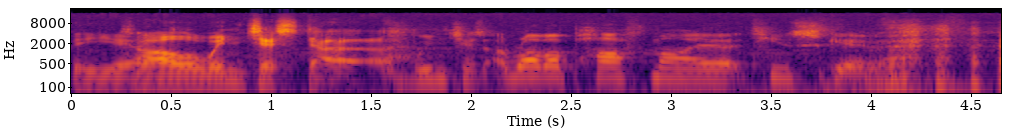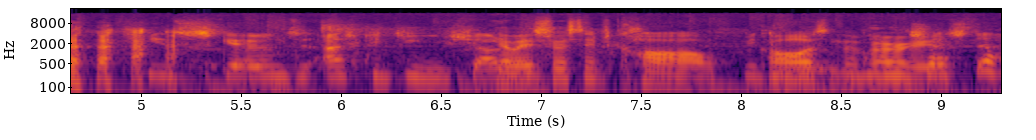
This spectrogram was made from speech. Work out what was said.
the uh, Carl Winchester. Winchester, Robert Pathmeyer, Tien Scones. Tien Scones and Kadu, shall Yeah, but his first name's Carl. Carl isn't a very. Winchester?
